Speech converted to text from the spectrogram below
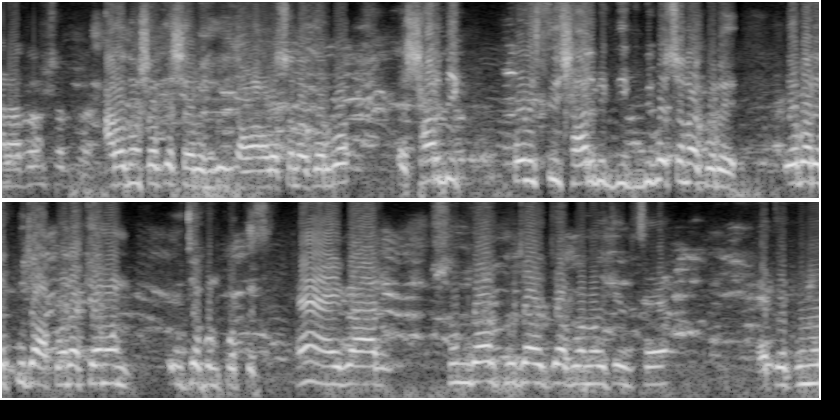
আরাধন সরকার। আরাধনা সরকার সাহেবের আলোচনা করব। সার্বিক পরিস্থিতি সার্বিক দিক বিবেচনা করে এবারে পূজা আপনারা কেমন উদযাপন করতেছেন? হ্যাঁ এবার সুন্দর পূজা উদযাপন হইতেছে। এতে কোনো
